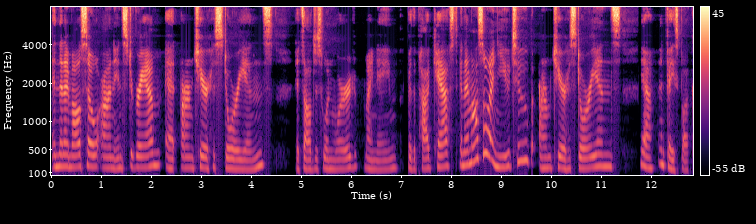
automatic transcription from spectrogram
And then I'm also on Instagram at armchair historians. It's all just one word, my name for the podcast. And I'm also on YouTube, armchair historians. Yeah, and Facebook.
